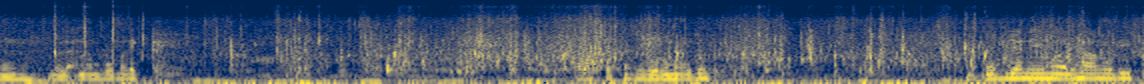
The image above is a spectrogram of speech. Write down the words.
yung wala nang bumalik takot na siguro mga idol Napugyan na yung mga limango dito.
